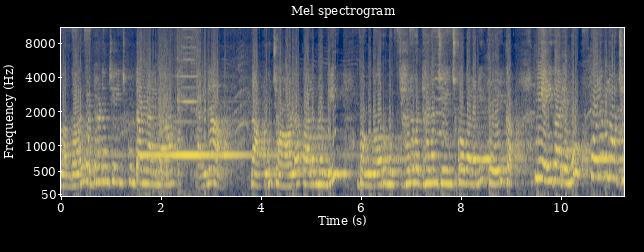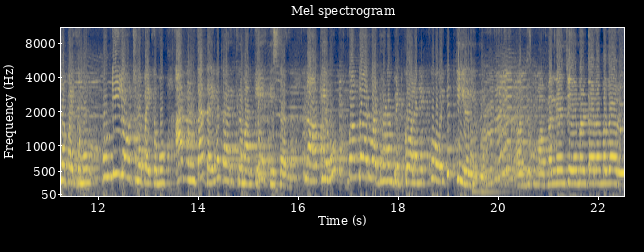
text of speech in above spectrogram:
బంగారు వడ్డాణం చేయించుకుంటాను నాయనా. నాయనా నాకు చాలా కాలం నుండి బంగారు ముత్యాల వడ్డాణం చేయించుకోవాలని కోరిక. మీ అయ్యగారేమో పొలంలో వచ్చిన పైకము హుండీలో వచ్చిన పైకము అంతా దైవ కార్యక్రమానికి ఎక్కిస్తారు నాకేమో బంగారు వడ్డాణం పెట్టుకోవాలనే కోరిక తీరలేదు. అందుకు మమ్మల్ని ఏం చేయమంటారు అమ్మగారు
